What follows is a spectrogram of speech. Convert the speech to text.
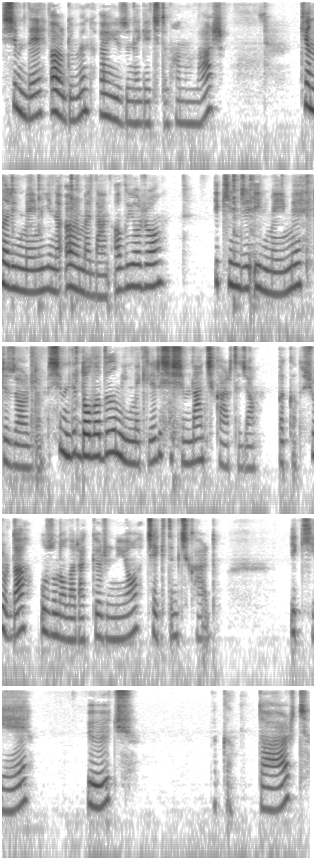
Şimdi örgümün ön yüzüne geçtim hanımlar. Kenar ilmeğimi yine örmeden alıyorum ikinci ilmeğimi düz ördüm. Şimdi doladığım ilmekleri şişimden çıkartacağım. Bakın şurada uzun olarak görünüyor. Çektim çıkardım. 2 3 bakın 4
